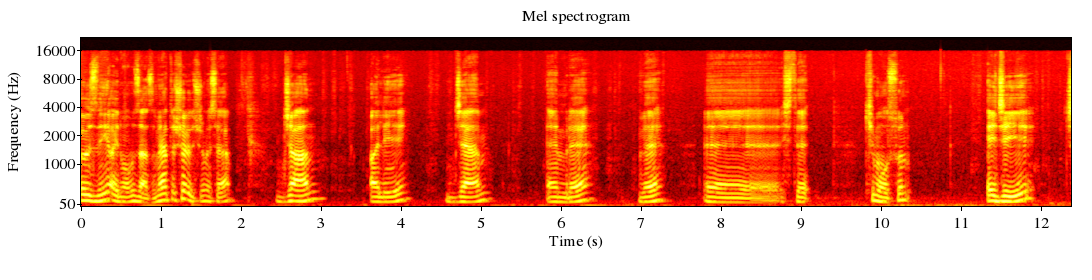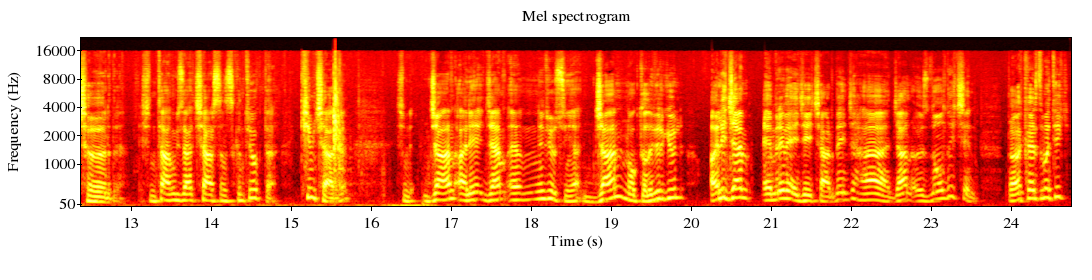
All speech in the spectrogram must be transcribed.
özneyi ayırmamız lazım. Veyahut da şöyle düşün mesela. Can, Ali, Cem, Emre ve ee, işte kim olsun Ece'yi çağırdı. Şimdi tamam güzel çağırsın sıkıntı yok da kim çağırdı? Şimdi Can, Ali, Cem e, ne diyorsun ya? Can noktalı virgül Ali, Cem, Emre ve Ece'yi çağırdı deyince ha Can özne olduğu için daha karizmatik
